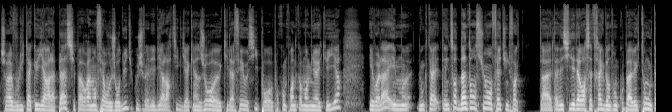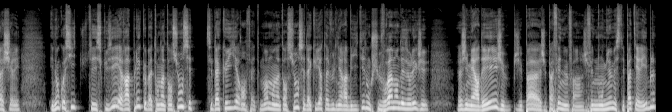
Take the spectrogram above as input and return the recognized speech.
j'aurais voulu t'accueillir à la place. Je sais pas vraiment faire aujourd'hui. Du coup, je vais aller lire l'article d'il y a 15 jours qu'il a fait aussi pour, pour, comprendre comment mieux accueillir. Et voilà. Et moi, donc, tu as, une sorte d'intention, en fait, une fois que tu as, décidé d'avoir cette règle dans ton couple avec ton ou ta chérie. Et donc aussi, tu t'es excusé et rappelé que bah, ton intention, c'est c'est d'accueillir en fait. Moi, mon intention, c'est d'accueillir ta vulnérabilité. Donc, je suis vraiment désolé que j'ai là j'ai merdé, j'ai pas j'ai pas fait enfin j'ai fait de mon mieux, mais c'était pas terrible.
